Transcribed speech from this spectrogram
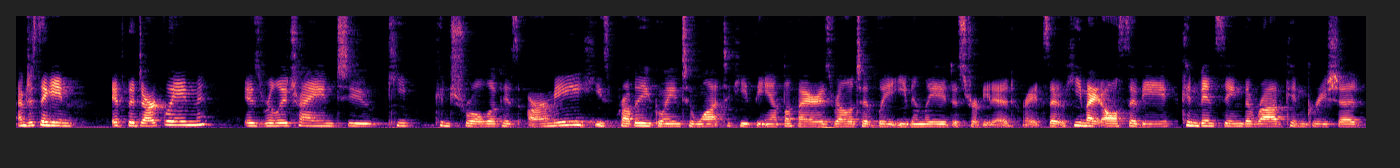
I'm just thinking if the Darkling is really trying to keep control of his army, he's probably going to want to keep the amplifiers relatively evenly distributed, right? So he might also be convincing the Ravkan Grisha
